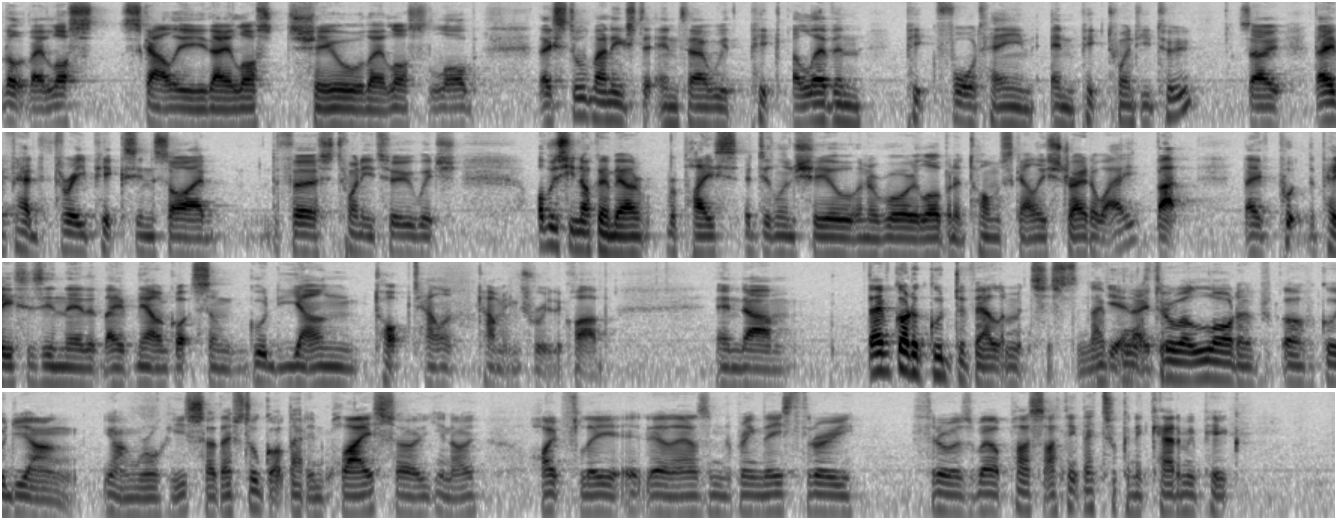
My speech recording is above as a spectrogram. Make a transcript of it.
look, they lost Scully, they lost Shiel, they lost Lobb, they still managed to enter with pick 11, pick 14, and pick 22. So they've had three picks inside the first 22, which obviously not going to be able to replace a Dylan Shiel and a Rory Lobb and a Tom Scully straight away, but they've put the pieces in there that they've now got some good young top talent coming through the club. And um, They've got a good development system. They've Yeah, brought they do. through a lot of, of good young young rookies, so they've still got that in place. So you know, hopefully it allows them to bring these three through as well. Plus, I think they took an academy pick,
